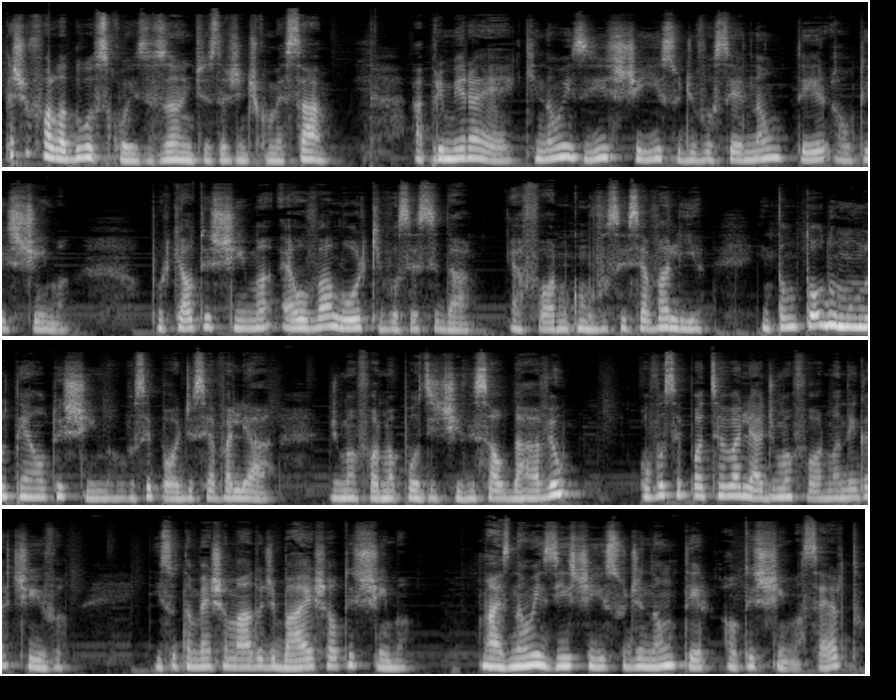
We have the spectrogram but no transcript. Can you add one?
Deixa eu falar duas coisas antes da gente começar. A primeira é que não existe isso de você não ter autoestima, porque autoestima é o valor que você se dá, é a forma como você se avalia. Então todo mundo tem autoestima, você pode se avaliar de uma forma positiva e saudável ou você pode se avaliar de uma forma negativa. Isso também é chamado de baixa autoestima. Mas não existe isso de não ter autoestima, certo?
